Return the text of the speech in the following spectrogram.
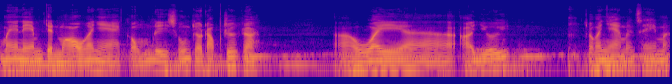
mấy anh em trên mộ ở nhà cũng đi xuống châu đốc trước rồi. À, quay à, ở dưới cho cả nhà mình xem á.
